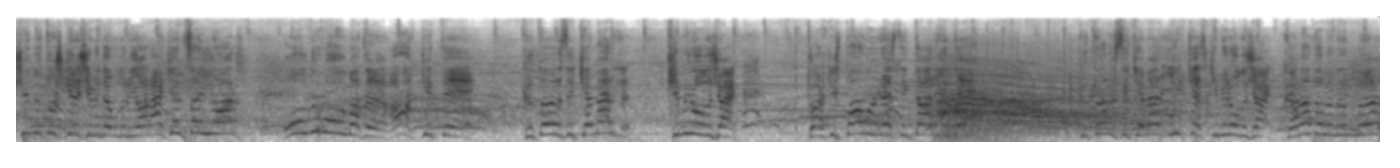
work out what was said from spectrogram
Şimdi tuş girişiminde bulunuyor. Hakem sayıyor. Oldu mu olmadı. Ah gitti. Kıta arası kemer kimin olacak? Turkish Power Wrestling tarihinde kıta arası kemer ilk kez kimin olacak? Kanadalı'nın mı?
